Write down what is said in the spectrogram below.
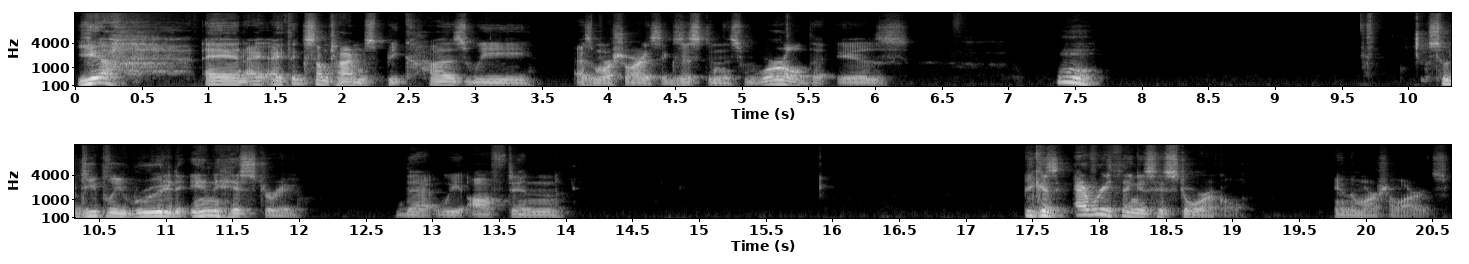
Yeah, and I, I, think sometimes because we, as martial artists, exist in this world that is ooh, so deeply rooted in history that we often because everything is historical in the martial arts,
